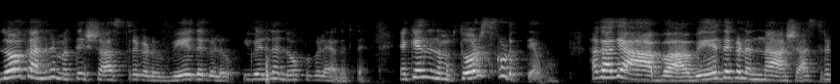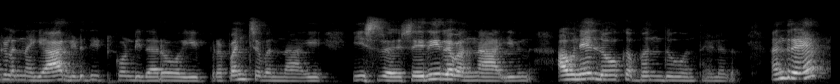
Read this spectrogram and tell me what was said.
ಲೋಕ ಅಂದ್ರೆ ಮತ್ತೆ ಶಾಸ್ತ್ರಗಳು, ವೇದಗಳು ಇವೆಲ್ಲ ಲೋಕಗಳೇ ಆಗುತ್ತೆ. ಯಾಕೆಂದ್ರೆ ನಮಗೆ ತೋರಿಸ್ಕೊಡುತ್ತೆ ಅವು. ಹಾಗಾಗಿ ಆ ಬ ವೇದಗಳನ್ನು, ಆ ಶಾಸ್ತ್ರಗಳನ್ನು ಯಾರು ಹಿಡಿದಿಟ್ಕೊಂಡಿದಾರೋ ಈ ಪ್ರಪಂಚವನ್ನ, ಈ ಈ ಶರೀರವನ್ನ ಇವನ್, ಅವನೇ ಲೋಕ ಬಂಧು ಅಂತ ಹೇಳೋದು. ಅಂದ್ರೆ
